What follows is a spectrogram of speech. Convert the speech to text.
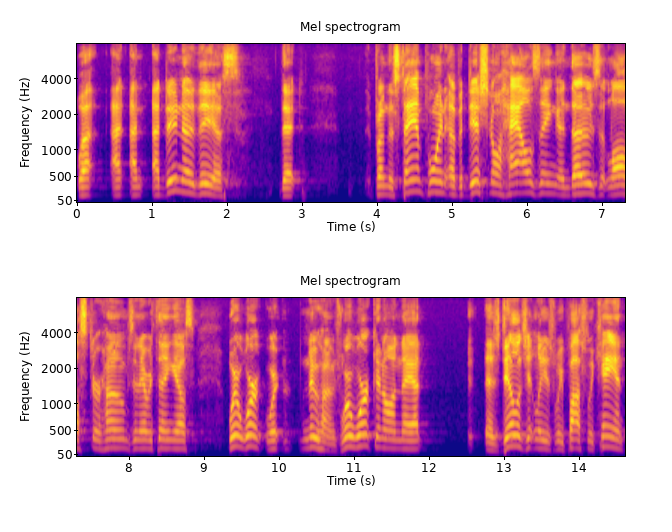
Well, I, I, I do know this that from the standpoint of additional housing and those that lost their homes and everything else, we're work we're, new homes. We're working on that as diligently as we possibly can.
